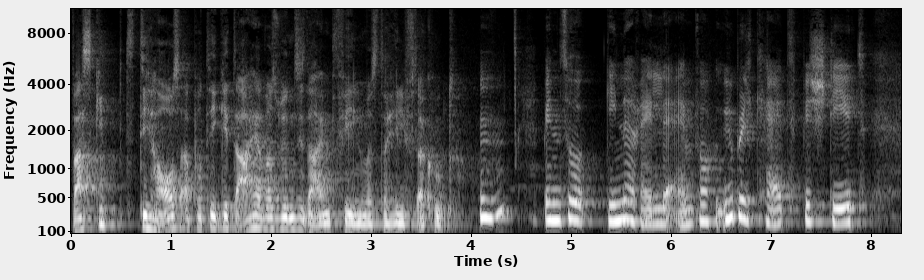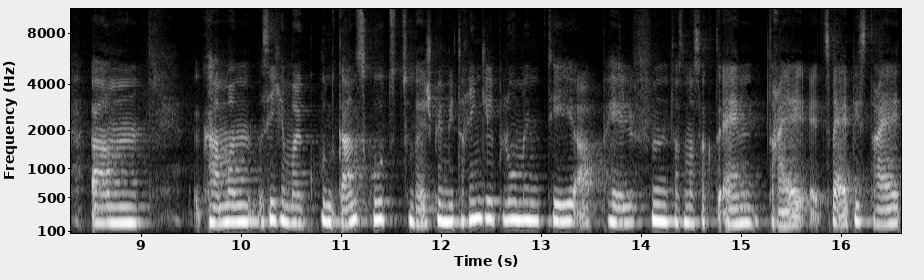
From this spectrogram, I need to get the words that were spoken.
Was gibt die Hausapotheke daher? Was würden Sie da empfehlen, was da hilft akut? Mhm. Wenn so generelle einfach Übelkeit besteht, ähm, kann man sich einmal gut, ganz gut zum Beispiel mit Ringelblumentee abhelfen, dass man sagt, ein, drei, zwei bis drei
